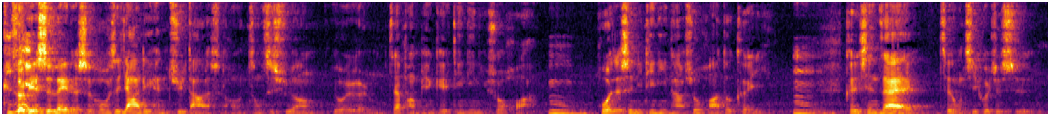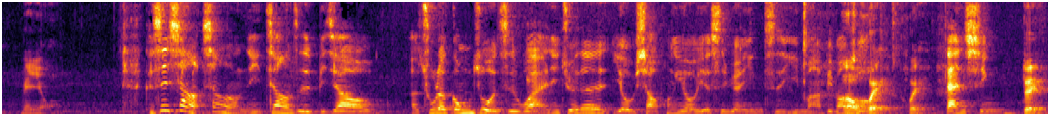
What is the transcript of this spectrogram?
可是特别是累的时候，或是压力很巨大的时候，总是希望有人在旁边可以听听你说话，嗯，或者是你听听他说话都可以，嗯。可是现在这种机会就是没有。可是像像你这样子比较。呃，除了工作之外，你觉得有小朋友也是原因之一吗？比方说，哦、会会担心。对，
